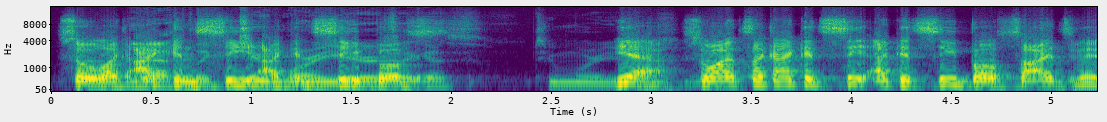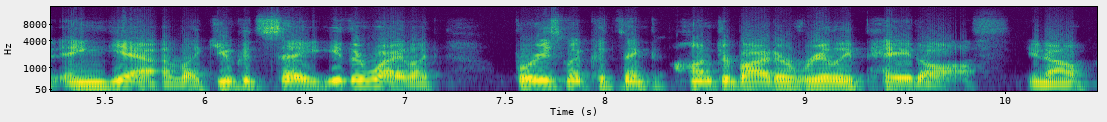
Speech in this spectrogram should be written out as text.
so like I can like see, I can see years, both. Two more years. Yeah. So it's like I could see I could see both sides of it. And yeah, like you could say either way. Like Burisma could think Hunter Biden really paid off, you know,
